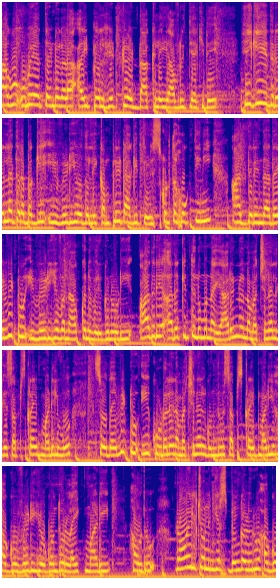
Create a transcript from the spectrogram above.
ಹಾಗೂ ಉಭಯ ತಂಡಗಳ ಐಪಿಎಲ್ ಹೆಡ್ ಟು ಹೆಡ್ ದಾಖಲೆ ಯಾವ ರೀತಿಯಾಗಿದೆ? ಹೀಗೆ ಇದರೆಲ್ಲದರ ಬಗ್ಗೆ ಈ ವಿಡಿಯೋದಲ್ಲಿ ಕಂಪ್ಲೀಟ್ ಆಗಿ ತಿಳಿಸ್ಕೊಡ್ತಾ ಹೋಗ್ತೀನಿ. ಆದ್ದರಿಂದ ದಯವಿಟ್ಟು ಈ ವಿಡಿಯೋವನ್ನ ಕೊನೆವರೆಗೂ ನೋಡಿ. ಆದರೆ ಅದಕ್ಕಿಂತಲೂ ಮುನ್ನ ಯಾರನ್ನೂ ನಮ್ಮ ಚಾನಲ್ಗೆ ಸಬ್ಸ್ಕ್ರೈಬ್ ಮಾಡಿಲ್ವೋ ಸೊ ದಯವಿಟ್ಟು ಈ ಕೂಡಲೇ ನಮ್ಮ ಚಾನೆಲ್ಗೊಂದು ಸಬ್ಸ್ಕ್ರೈಬ್ ಮಾಡಿ ಹಾಗೂ ವಿಡಿಯೋಗೊಂದು ಲೈಕ್ ಮಾಡಿ. ಹೌದು ರಾಯಲ್ ಚಾಲೆಂಜರ್ಸ್ ಬೆಂಗಳೂರು ಹಾಗೂ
